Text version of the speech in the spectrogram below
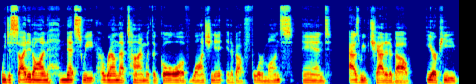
we decided on NetSuite around that time with the goal of launching it in about four months. And as we've chatted about, ERP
